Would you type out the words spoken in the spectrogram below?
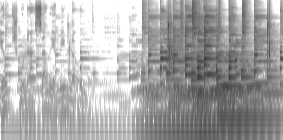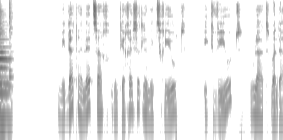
היום 18 ימים לעומר. מידת הנצח מתייחסת לנצחיות, עקביות ולהתמדה.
